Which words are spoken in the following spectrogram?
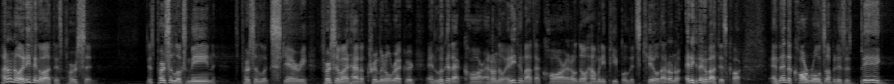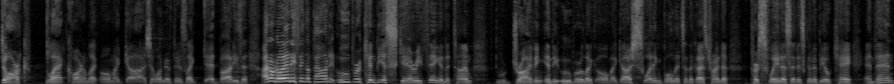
I don't know anything about this person. This person looks mean. This person looks scary. This person might have a criminal record. And look at that car. I don't know anything about that car. I don't know how many people it's killed. I don't know anything about this car. And then the car rolls up and it's this big, dark, black car. And I'm like, oh my gosh, I wonder if there's like dead bodies. I don't know anything about it. Uber can be a scary thing. And the time we're driving in the Uber, like, oh my gosh, sweating bullets, and the guy's trying to persuade us that it's going to be okay. And then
